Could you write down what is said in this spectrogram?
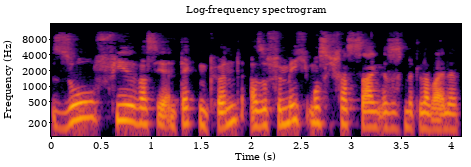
so viel, was ihr entdecken könnt. Also für mich muss ich fast sagen, ist es mittlerweile,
